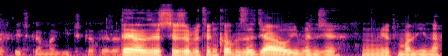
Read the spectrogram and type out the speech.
Nasza wtyczka magiczka teraz. Teraz jeszcze, żeby ten kom zadziałał i będzie miód malina.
